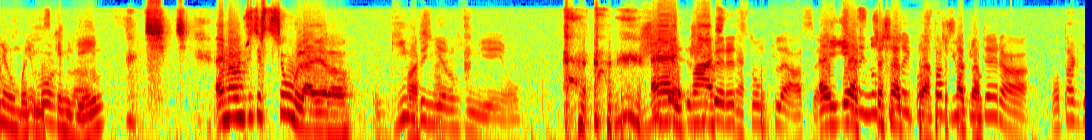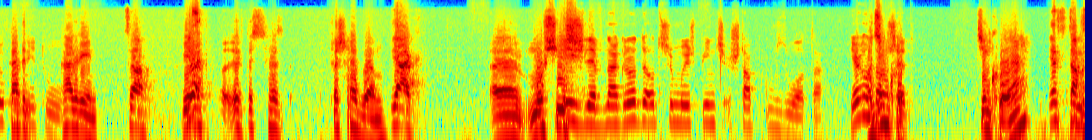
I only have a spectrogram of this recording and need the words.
Nie umiem Nie z można. game. Ej, mamy przecież trzy ule, yellow. Gimby Właśnie. nie rozumieją. Ej, Żywe, właśnie. żywe redstone please. Ej, jest, Ej, no przeszedłem, tutaj postaw przeszedłem. Jupitera. No tak, dokładnie tu. Kadrin, Kadrin, Co? wiem jak, jak to się... Przeszedłem. Jak? E, musisz... Nieźle, w nagrodę otrzymujesz 5 sztabków złota. Jak O, on tam dziękuję. szedł? Dziękuję. Jak tam?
